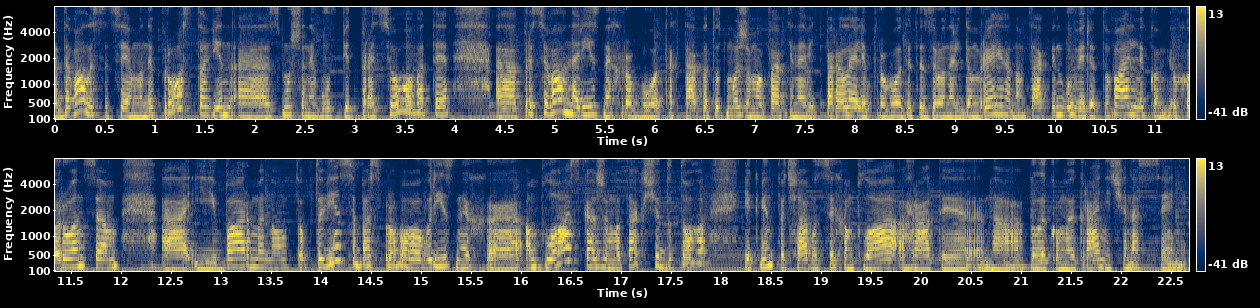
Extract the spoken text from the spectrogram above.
е, давалося це йому непросто, він е, змушений був підпрацьовувати, працював на різних роботах. Так, тут можемо певні навіть паралелі проводити з Рональдом Рейганом. Так, він був і рятувальником, і охоронцем, і барменом. Тобто він себе спробував у різних амплуа, скажімо так, ще до того, як він почав у цих амплуа грати на великому екрані чи на сцені.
